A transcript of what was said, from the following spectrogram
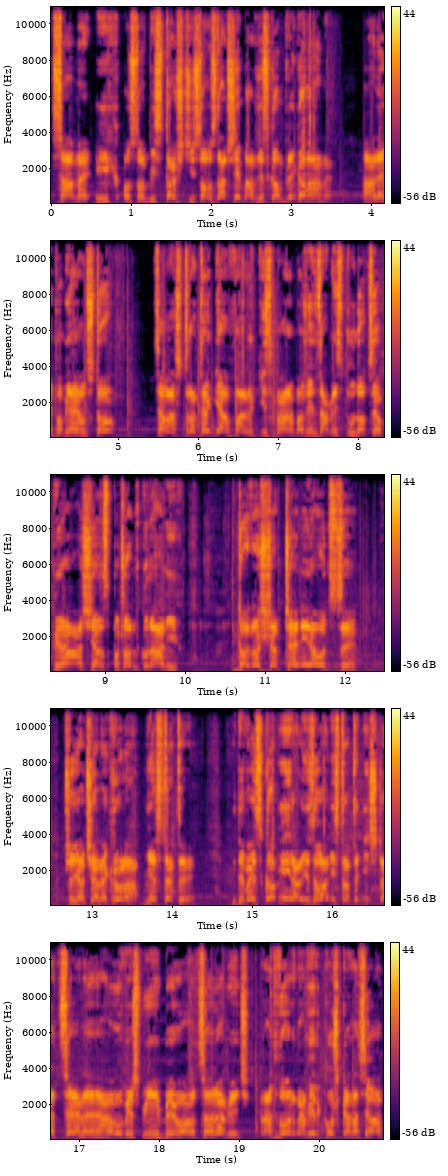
Same ich osobistości są znacznie bardziej skomplikowane. Ale pomijając to, cała strategia walki z barbarzyńcami z północy opierała się z początku na nich. To doświadczeni dowódcy, przyjaciele króla, niestety. Gdy wojskowi realizowali strategiczne cele, a uwierz mi, było co robić, nadworna wierkuszka zaczęła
